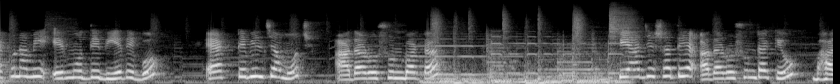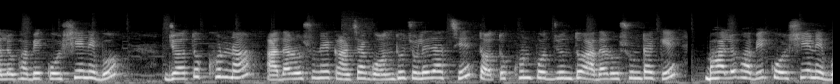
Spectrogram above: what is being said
এখন আমি এর মধ্যে দিয়ে দেব এক টেবিল চামচ আদা রসুন বাটা। পেঁয়াজের সাথে আদা রসুনটাকেও ভালোভাবে কষিয়ে নেব। যতক্ষণ না আদা রসুনের কাঁচা গন্ধ চলে যাচ্ছে, ততক্ষণ পর্যন্ত আদা রসুনটাকে ভালোভাবে কষিয়ে নেব।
